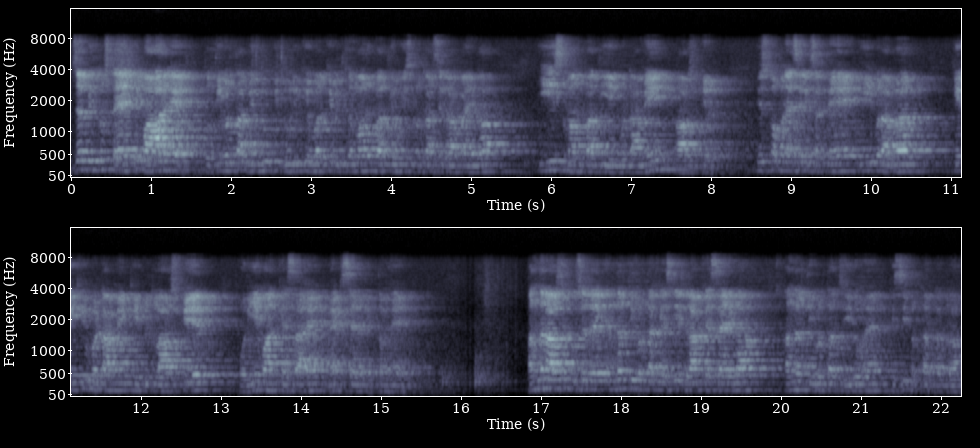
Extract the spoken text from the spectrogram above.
जब बिंदु सतह के बाहर है तो तीव्रता बिंदु की दूरी के वर्ग के व्युत्क्रमानुपाती होगी। इस प्रकार से ग्राफ आएगा E समानुपाती 1 बटा में r स्क्वायर इसको अपन ऐसे लिख सकते हैं E बराबर kq बटा में कैपिटल R स्क्वायर और ये मान कैसा है? मैक्स है, अधिकतम है। अंदर आपसे पूछा जाए कि अंदर तीव्रता कैसी है, ग्राफ कैसा आएगा? अंदर तीव्रता ज़ीरो है, किसी प्रकार का ग्राफ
